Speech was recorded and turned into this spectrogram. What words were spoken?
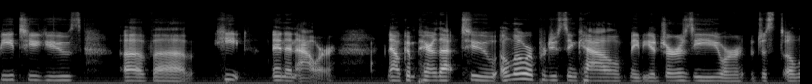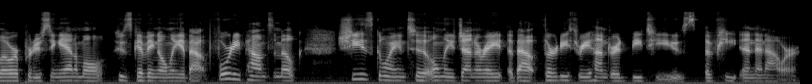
BTUs of uh, heat in an hour. Now compare that to a lower producing cow, maybe a Jersey or just a lower producing animal who's giving only about 40 pounds of milk. She's going to only generate about 3,300 BTUs of heat in an hour.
